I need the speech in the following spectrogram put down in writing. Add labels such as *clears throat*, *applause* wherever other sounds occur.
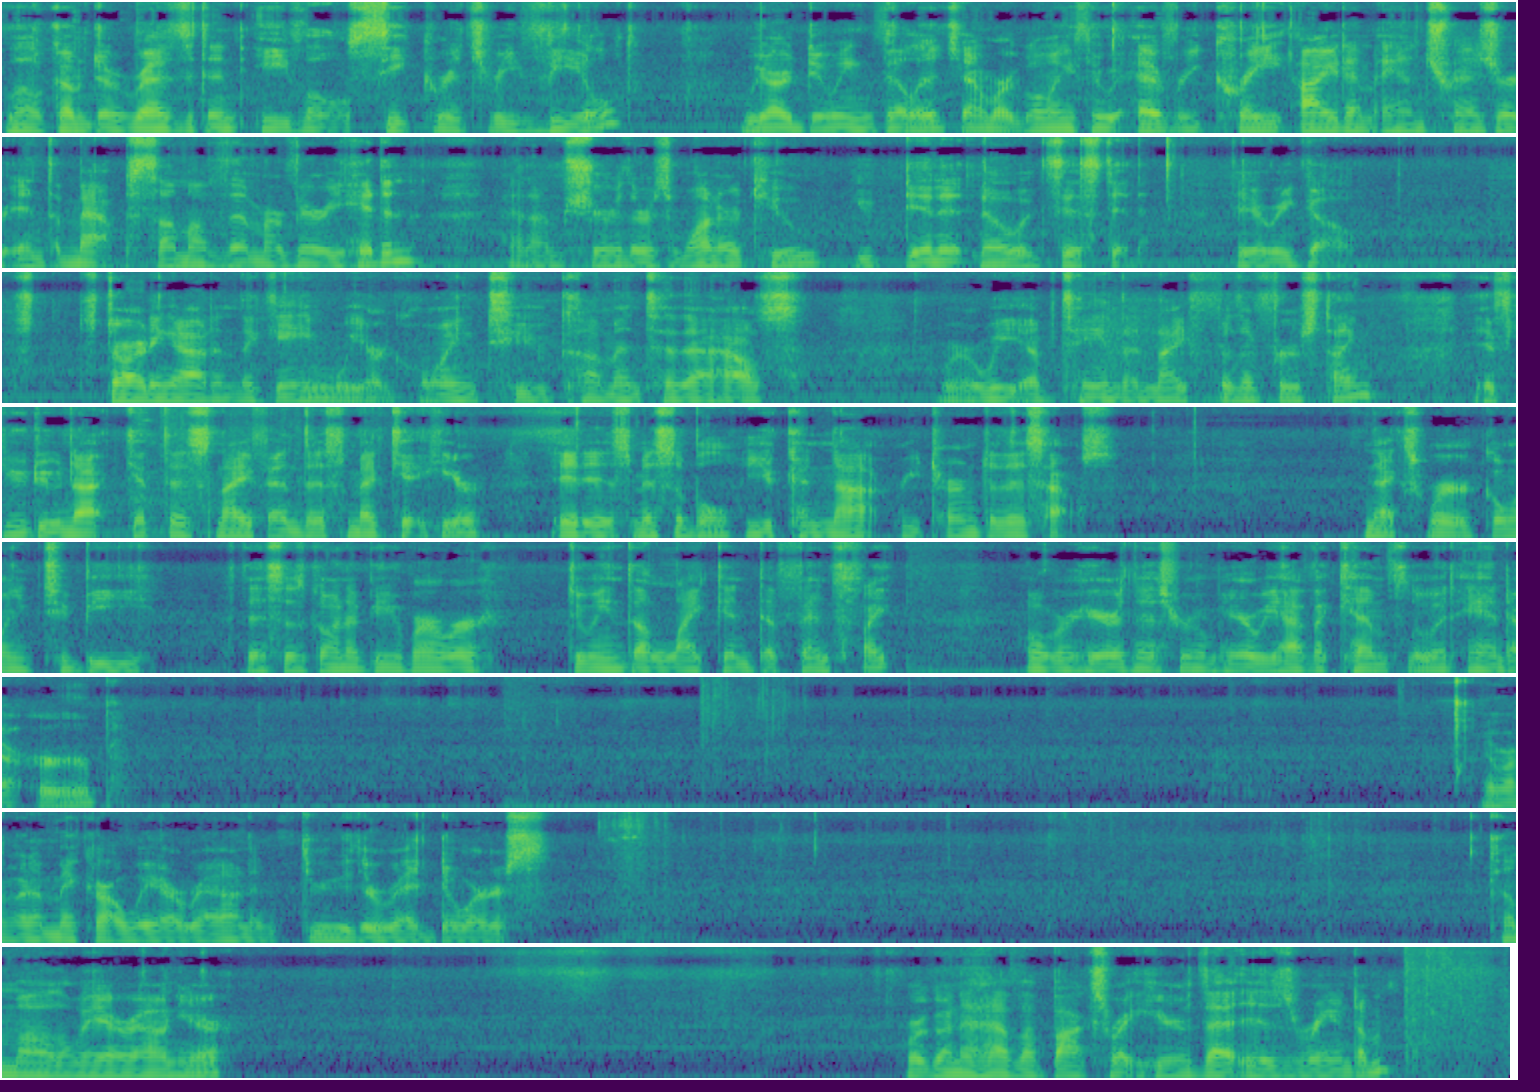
Welcome to Resident Evil Secrets Revealed. We are doing Village and we're going through every crate, item, and treasure in the map. Some of them are very hidden, and I'm sure there's one or two you didn't know existed. Here we go. S- starting out in the game, we are going to come into the house where we obtain the knife for the first time. If you do not get this knife and this medkit here, it is missable. You cannot return to this house. Next, we're going to be, this is going to be where we're doing the lycan defense fight. Over here in this room here, we have a chem fluid and a herb. And we're going to make our way around and through the red doors. Come all the way around here. We're going to have a box right here that is random,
